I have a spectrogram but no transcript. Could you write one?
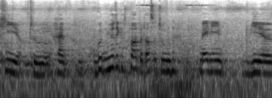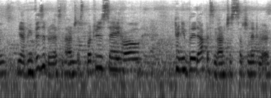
key to have good music support, but also to maybe be uh, yeah be visible as an artist. What would you say? How can you build up as an artist such a network?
